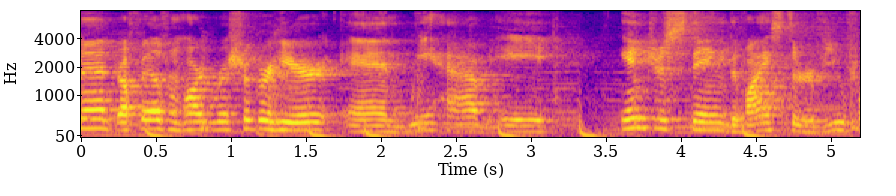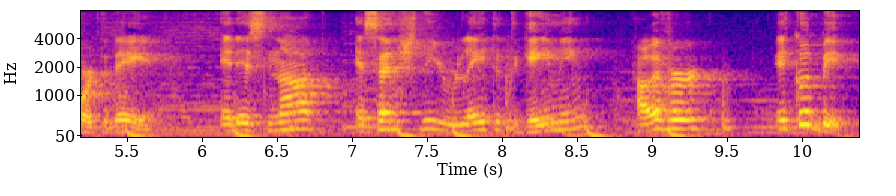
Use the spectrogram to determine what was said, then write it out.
Rafael from Hardware Sugar here and we have a interesting device to review for today. It is not essentially related to gaming, however, it could be.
